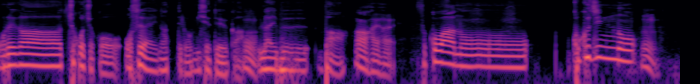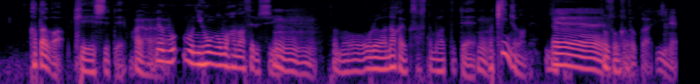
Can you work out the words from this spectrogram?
ー俺がちょこちょこお世話になってるお店というか、うん。ライブバー。あはいはいそこはあのー黒人のうん。方が経営しててはいはいはい。でももう日本語も話せるし、うんうんうん。その俺は仲良くさせてもらってて、うん。まあ近所なんだよ家が。ええそうそうそう。そっかいいね。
